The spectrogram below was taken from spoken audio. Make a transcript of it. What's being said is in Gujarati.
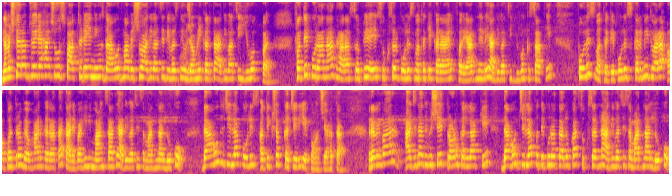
નમસ્કાર, આપ જોઈ રહ્યા છો સ્પાર્ક ટુડે ન્યૂઝ દાહોદમાં વિશ્વ આદિવાસી દિવસની ઉજવણી કરતા આદિવાસી યુવક પર ફતેપુરાના ધારાસભ્યએ સુખસર પોલીસ મથકે કરાયેલ ફરિયાદને લઈ આદિવાસી યુવક સાથે પોલીસ મથકે પોલીસ કર્મી દ્વારા અભદ્ર વ્યવહાર કરાતા કાર્યવાહીની માંગ સાથે આદિવાસી સમાજના લોકો દાહોદ જિલ્લા પોલીસ અધિક્ષક કચેરીએ પહોંચ્યા હતા. રવિવાર આજના દિવસે ત્રણ કલાકે દાહોદ જિલ્લા ફતેપુરા તાલુકા સુખસરના આદિવાસી સમાજના લોકો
